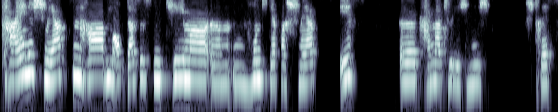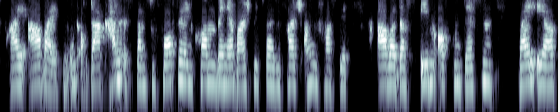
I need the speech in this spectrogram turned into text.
keine Schmerzen haben, auch das ist ein Thema. Ähm, ein Hund, der verschmerzt ist, äh, kann natürlich nicht stressfrei arbeiten. Und auch da kann es dann zu Vorfällen kommen, wenn er beispielsweise falsch angefasst wird. Aber das eben aufgrund dessen, weil er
